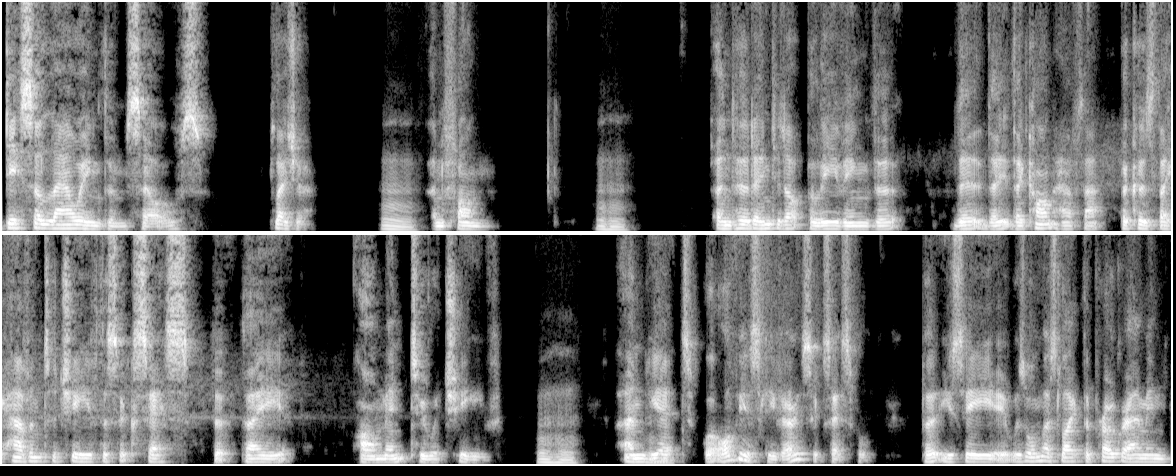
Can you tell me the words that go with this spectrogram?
disallowing themselves pleasure mm. and fun mm-hmm. and had ended up believing that they, they, they can't have that because they haven't achieved the success that they are meant to achieve. Mm-hmm. And mm-hmm. yet were obviously very successful. But you see, it was almost like the programming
